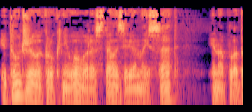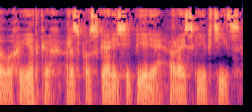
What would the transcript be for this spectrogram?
И тут же вокруг него вырастал зеленый сад, и на плодовых ветках распускались и пели райские птицы.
